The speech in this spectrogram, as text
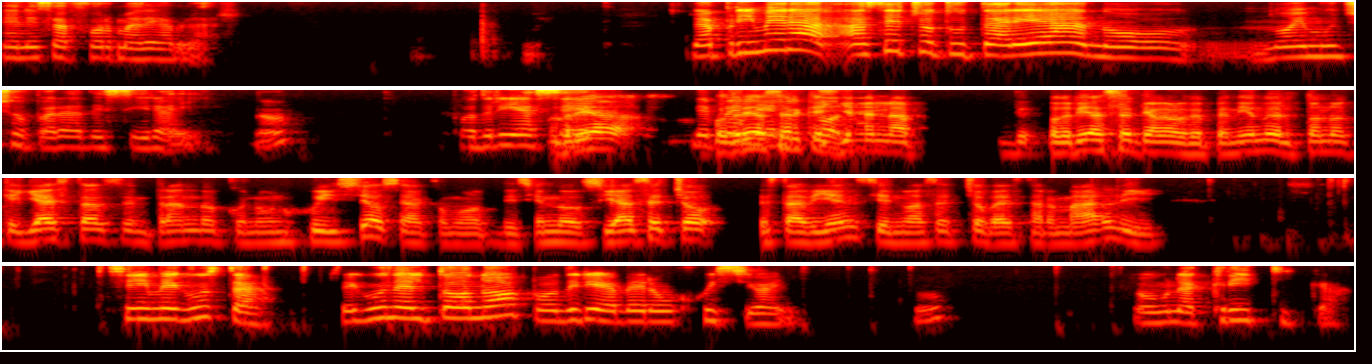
en esa forma de hablar. La primera, has hecho tu tarea, no, no hay mucho para decir ahí, ¿no? Podría ser. Podría, ser que ya en la. Podría ser que, dependiendo del tono, que ya estás entrando con un juicio, o sea, como diciendo, si has hecho, está bien, si no has hecho, va a estar mal. y Sí, me gusta. Según el tono, podría haber un juicio ahí, ¿no? O una crítica.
